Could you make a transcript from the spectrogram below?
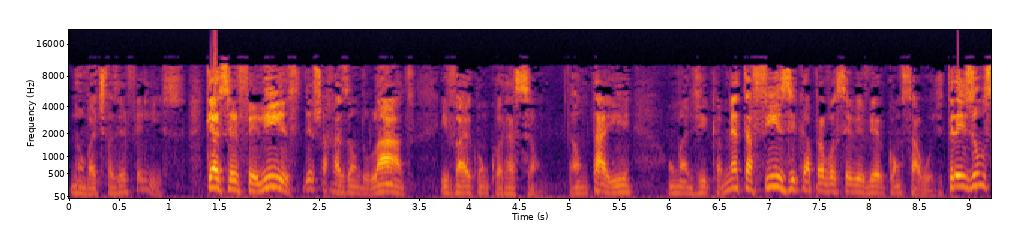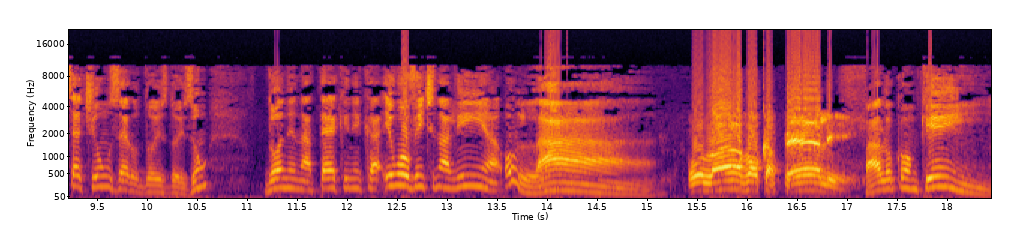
Não vai te fazer feliz. Quer ser feliz? Deixa a razão do lado e vai com o coração. Então tá aí uma dica metafísica para você viver com saúde. 31710221, Dona na técnica e um ouvinte na linha. Olá! Olá, Valcapelli. Falo com quem?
